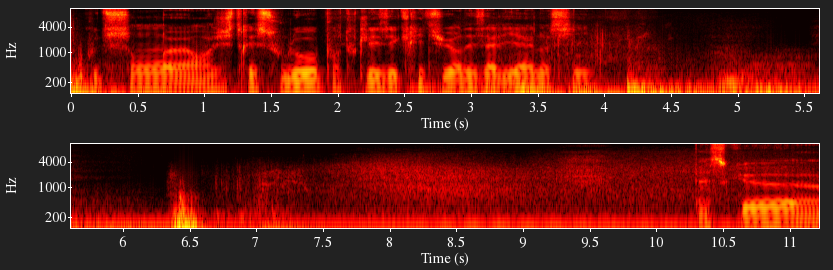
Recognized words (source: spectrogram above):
beaucoup de sons euh, enregistrés sous l'eau pour toutes les écritures des aliens aussi. Parce que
